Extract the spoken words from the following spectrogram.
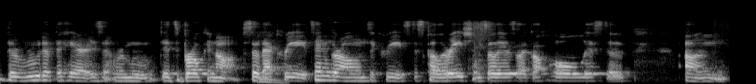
the root of the hair isn't removed, it's broken off. So that Mm. creates ingrowns, it creates discoloration. So there's like a whole list of, um,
